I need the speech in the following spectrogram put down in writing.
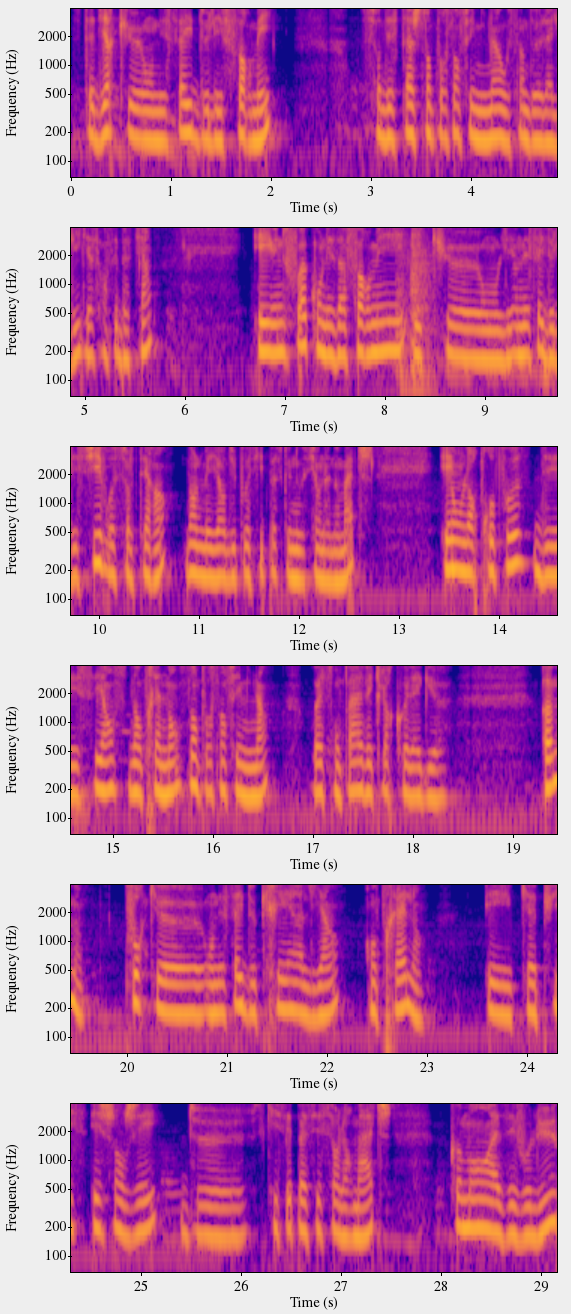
C'est-à-dire qu'on essaye de les former sur des stages 100% féminins au sein de la Ligue à Saint-Sébastien. Et une fois qu'on les a formés et qu'on on essaye de les suivre sur le terrain, dans le meilleur du possible, parce que nous aussi on a nos matchs, et on leur propose des séances d'entraînement 100% féminin, où elles sont pas avec leurs collègues euh, hommes, pour qu'on essaye de créer un lien entre elles et qu'elles puissent échanger de ce qui s'est passé sur leur match, comment elles évoluent,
